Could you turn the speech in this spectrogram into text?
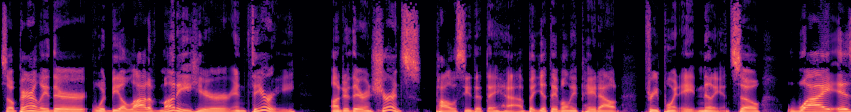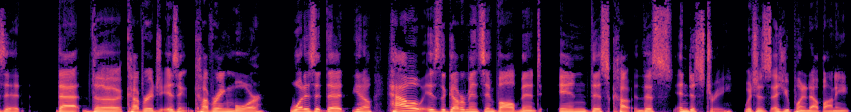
So apparently there would be a lot of money here in theory under their insurance policy that they have, but yet they've only paid out 3.8 million. So why is it that the coverage isn't covering more? What is it that you know? How is the government's involvement in this co- this industry, which is, as you pointed out, Bonnie,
